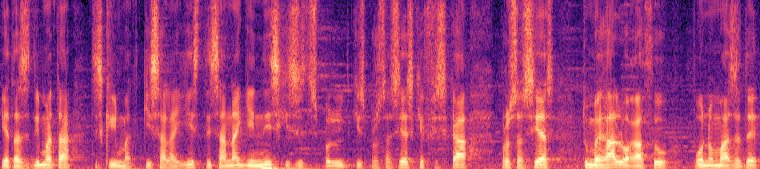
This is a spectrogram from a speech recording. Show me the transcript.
για τα ζητήματα της κλιματικής αλλαγής, της ανάγκη ενίσχυσης της πολιτικής προστασίας και φυσικά προστασίας του μεγάλου αγαθού που ονομάζεται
